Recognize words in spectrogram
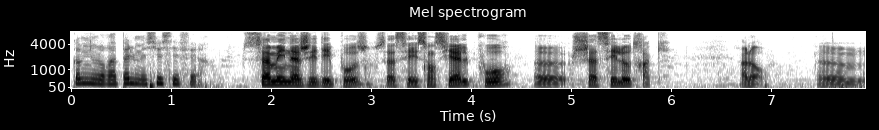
comme nous le rappelle Monsieur Sefer. S'aménager des pauses, ça c'est essentiel pour euh, chasser le trac. Alors, euh,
